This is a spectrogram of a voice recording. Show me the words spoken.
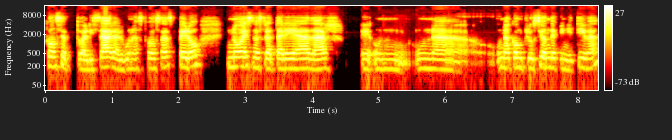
conceptualizar algunas cosas, pero no es nuestra tarea dar eh, un, una, una, conclusión definitiva.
